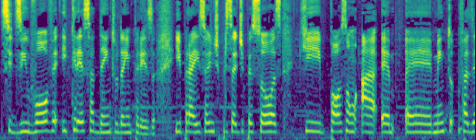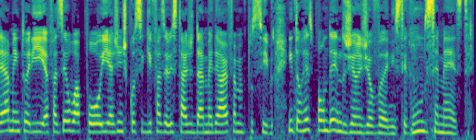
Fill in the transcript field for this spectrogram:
se desenvolva e cresça dentro da empresa. E para isso a gente precisa de pessoas que possam a, é, é, fazer a mentoria, fazer o apoio e a gente conseguir fazer o estágio da melhor forma possível. Então, respondendo, Jean Giovanni, segundo semestre.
